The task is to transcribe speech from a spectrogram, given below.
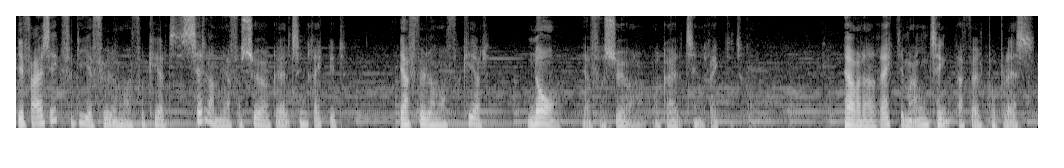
Det er faktisk ikke, fordi jeg føler mig forkert, selvom jeg forsøger at gøre alting rigtigt. Jeg føler mig forkert, når jeg forsøger at gøre alting rigtigt. Her var der rigtig mange ting, der faldt på plads.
